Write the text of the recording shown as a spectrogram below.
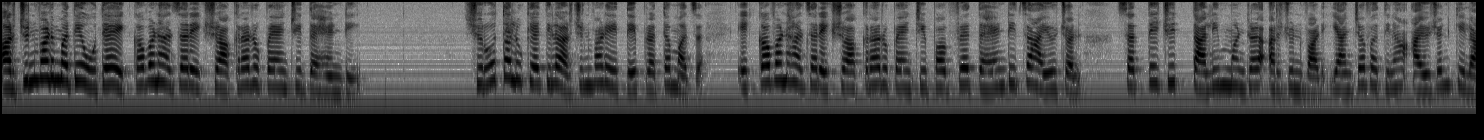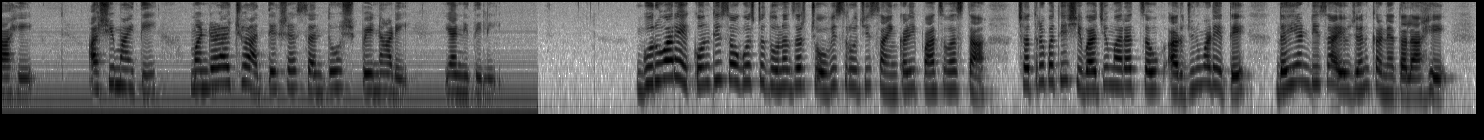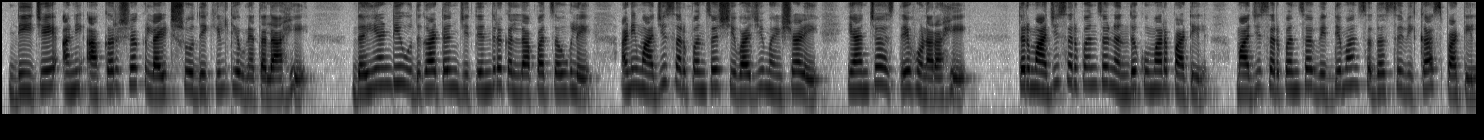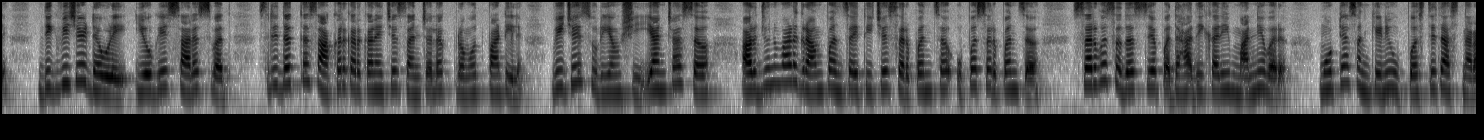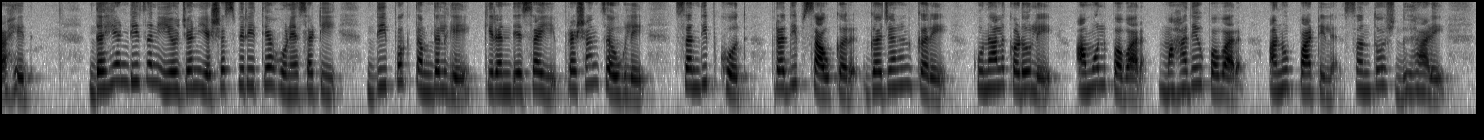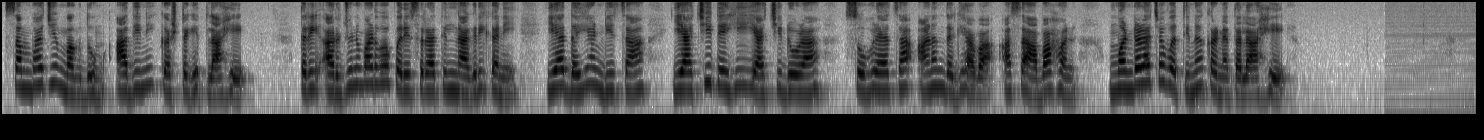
अर्जुनवाडमध्ये उद्या एकावन्न हजार एकशे अकरा रुपयांची दहंडी. शिरोळ तालुक्यातील अर्जुनवाड येथे प्रथमच एकावन्न हजार एकशे अकरा रुपयांची भव्य दहंडीचं आयोजन सत्यजित तालीम मंडळ अर्जुनवाड यांच्या वतीनं आयोजन केलं आहे. अशी माहिती मंडळाचे अध्यक्ष संतोष पेनाडे यांनी दिली. गुरुवार एकोणतीस ऑगस्ट दोन हजार चोवीस रोजी सायंकाळी पाच वाजता छत्रपती शिवाजी महाराज चौक अर्जुनवाड येथे दहीहंडीचं आयोजन करण्यात आलं आहे. डीजे आणि आकर्षक लाइट शो देखील ठेवण्यात आला आहे. दहीहंडी उद्घाटन जितेंद्र कल्लापा चौगले आणि माजी सरपंच शिवाजी म्हैशाळे यांच्या हस्ते होणार आहे. तर माजी सरपंच नंदकुमार पाटील माजी सरपंच विद्यमान सदस्य विकास पाटील दिग्विजय ढवळे योगेश सारस्वत श्री दत्त साखर कारखान्याचे संचालक प्रमोद पाटील विजय सूर्यवंशी यांच्यासह अर्जुनवाड ग्रामपंचायतीचे सरपंच उपसरपंच सर्व सदस्य पदाधिकारी मान्यवर मोठ्या संख्येने उपस्थित असणार आहेत. दहीहंडीचं नियोजन यशस्वीरित्या होण्यासाठी दीपक तमदलगे किरण देसाई प्रशांत चौगले संदीप खोत प्रदीप सावकर गजानन करे कुणाल कडोले अमोल पवार महादेव पवार अनुप पाटील संतोष दुहाळे संभाजी मगदूम आदींनी कष्ट घेतला आहे. तरी अर्जुनवाड व परिसरातील नागरिकांनी या दहीहंडीचा याची देही याची डोळा सोहळ्याचा आनंद घ्यावा असं आवाहन मंडळाच्या वतीनं करण्यात आलं आहे.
